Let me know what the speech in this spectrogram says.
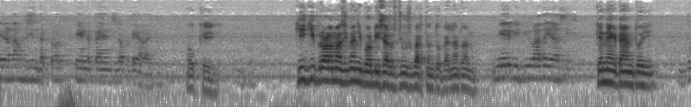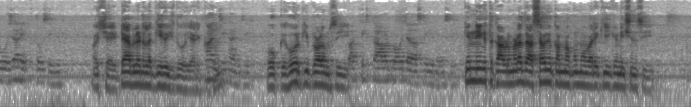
ਮੇਰਾ ਨਾਮ ਹਰਜਿੰਦਰ ਕੌਰ ਪਿੰਡ ਪੈਨ ਜ਼ਿਲ੍ਹਾ ਪਟਿਆਲਾ ਜੀ। ਓਕੇ ਜੀ। ਕੀ ਕੀ ਪ੍ਰੋਬਲਮਾਂ ਸੀ ਭੈਣ ਜੀ ਬੋਡੀ ਸਰਵਿਸ ਜੂਸ ਵਰਤਣ ਤੋਂ ਪਹਿਲਾਂ ਤੁਹਾਨੂੰ? ਮੇਰੇ ਬੀਪੀ ਵਧ ਗਿਆ ਸੀ। ਕਿੰਨੇ ਕ ਟਾਈਮ ਤੋਂ ਜੀ? 2001 ਤੋਂ ਸੀ ਜੀ। ਅੱਛਾ ਜੀ ਟੈਬਲੇਟ ਲੱਗੀ ਹੋਈ ਸੀ 2001 ਤੋਂ? ਹਾਂਜੀ ਹਾਂਜੀ। ਓਕੇ ਹੋਰ ਕੀ ਪ੍ਰੋਬਲਮ ਸੀ? ਬਾਕੀ ਥਕਾਵਟ ਬਹੁਤ ਜ਼ਿਆਦਾ ਸਰੀਰ ਨੂੰ ਸੀ। ਕਿੰਨੀ ਕੁ ਥਕਾਵਟ ਮੜਾ ਦੱਸ ਸਕਦੇ ਹੋ ਕੰਮਾਂ ਕੁੰਮਾਂ ਬਾਰੇ ਕੀ ਕੰਡੀਸ਼ਨ ਸੀ?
